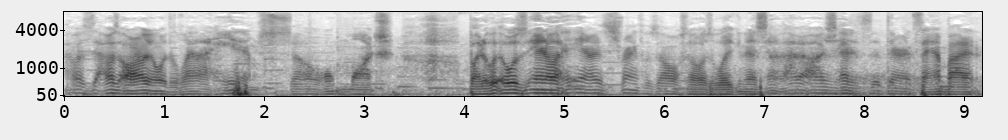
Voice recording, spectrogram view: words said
I was I was arguing with the landlord. I hated him so much, but it, it was you know you know his strength was also his weakness. I, I just had to sit there and think about it.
